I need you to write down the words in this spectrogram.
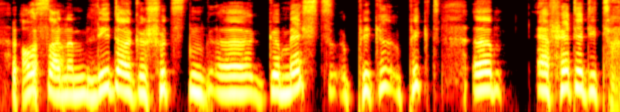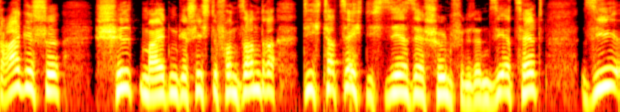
aus seinem ledergeschützten äh, Gemächt pick, pickt, äh, erfährt er die tragische Schildmeidengeschichte von Sandra, die ich tatsächlich sehr, sehr schön finde. Denn sie erzählt, sie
